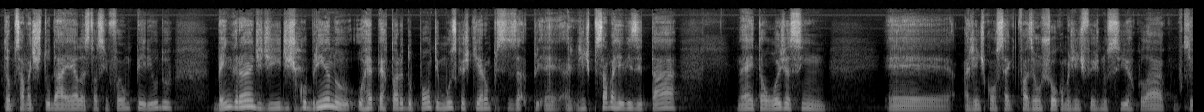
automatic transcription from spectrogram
Então eu precisava estudar elas. Então, assim, foi um período bem grande de ir descobrindo o repertório do ponto e músicas que eram precisa, é, a gente precisava revisitar. Né? Então, hoje, assim, é, a gente consegue fazer um show como a gente fez no circo lá, que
